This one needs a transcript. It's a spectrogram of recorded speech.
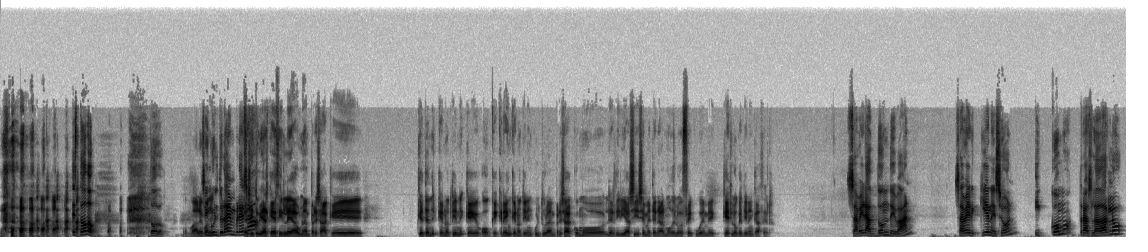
Es todo. Todo. Vale, Sin vale. cultura de empresa, si tuvieras que decirle a una empresa que, que no tiene que, o que creen que no tienen cultura de empresa, ¿cómo les dirías si se meten al modelo FQM qué es lo que tienen que hacer? saber a dónde van, saber quiénes son y cómo trasladarlo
